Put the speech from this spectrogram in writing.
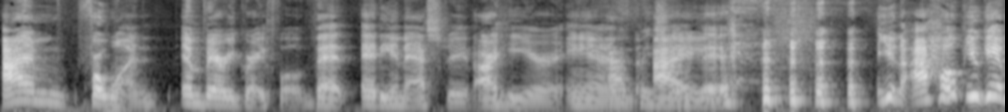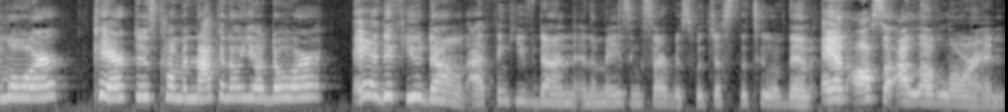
I'm for one am very grateful that Eddie and Astrid are here and I, I you know, I hope you get more characters coming knocking on your door. And if you don't, I think you've done an amazing service with just the two of them. And also, I love Lauren.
